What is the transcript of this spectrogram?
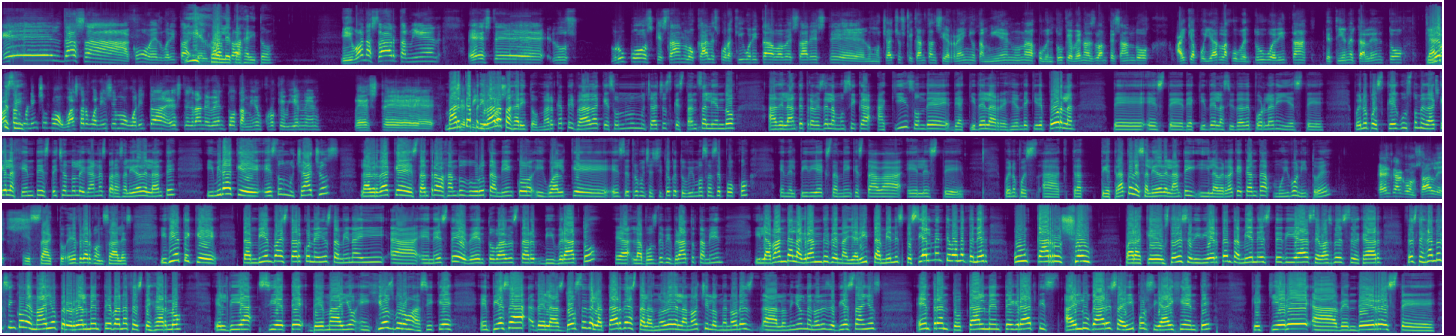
el Daza. ¿Cómo ves, güerita? Híjole, pajarito. Y van a estar también este, los grupos que están locales por aquí, güerita. Va a estar este, los muchachos que cantan cierreño también, una juventud que apenas va empezando. Hay que apoyar la juventud, güerita, que tiene talento. Claro va que a estar sí. buenísimo, va a estar buenísimo, güerita, este gran evento. También creo que vienen este marca privada, pajarito, marca privada, que son unos muchachos que están saliendo adelante a través de la música aquí, son de, de aquí de la región de aquí de Portland, de este, de aquí de la ciudad de Portland, y este, bueno, pues qué gusto me da que la gente esté echándole ganas para salir adelante. Y mira que estos muchachos, la verdad que están trabajando duro también, igual que este otro muchachito que tuvimos hace poco en el PDX también, que estaba él, este, bueno, pues uh, que trata de salir adelante y, la verdad que canta muy bonito, ¿eh? Edgar González. Exacto, Edgar González. Y fíjate que también va a estar con ellos también ahí uh, en este evento, va a estar Vibrato, eh, la voz de Vibrato también, y la banda La Grande de Nayarit también especialmente van a tener un carro show para que ustedes se diviertan. También este día se va a festejar, festejando el 5 de mayo, pero realmente van a festejarlo el día 7 de mayo en Hillsboro. Así que empieza de las 12 de la tarde hasta las 9 de la noche y los menores, los niños menores de 10 años entran totalmente gratis. Hay lugares ahí por si hay gente que quiere uh, vender este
